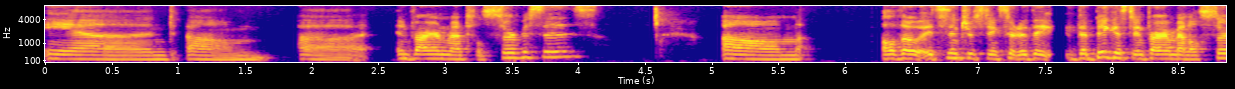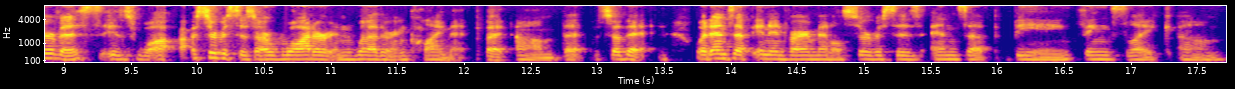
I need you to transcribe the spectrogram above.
and um, uh, environmental services. Um, although it's interesting, sort of the, the biggest environmental service is wa- services are water and weather and climate. But um, that so that what ends up in environmental services ends up being things like um,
